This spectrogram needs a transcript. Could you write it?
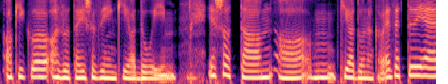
akik azóta is az én kiadóim. És ott a, a kiadónak a vezetője,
